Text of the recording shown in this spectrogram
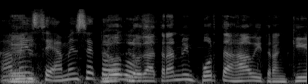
Ámense, ámense El- lo, todos. lo de atrás no importa, Javi, tranquilo.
